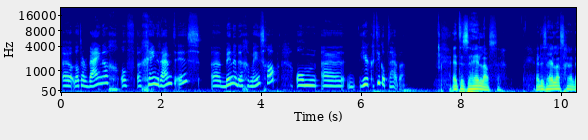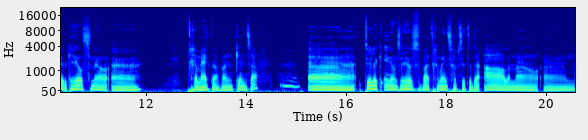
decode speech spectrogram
dat er weinig of geen ruimte is binnen de gemeenschap om hier kritiek op te hebben. Het is heel lastig. Het is heel lastig en dat heb ik heel snel eh, gemerkt al van kinds af. Eh, tuurlijk, in onze heel zwart gemeenschap zitten er allemaal. ehm,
